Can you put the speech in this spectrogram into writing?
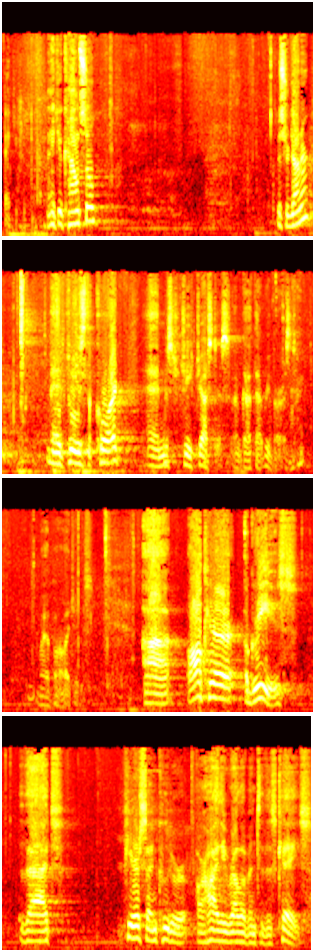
Thank you. Thank you, counsel. Mr. Dunner? May it please the Court and Mr. Chief Justice. I've got that reversed. My apologies. Uh, Allcare agrees that Pierce and Cooter are highly relevant to this case,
